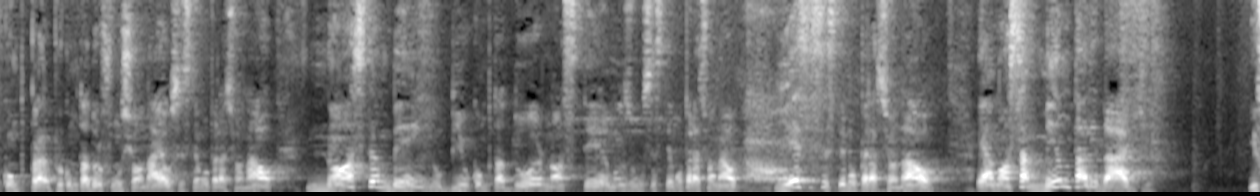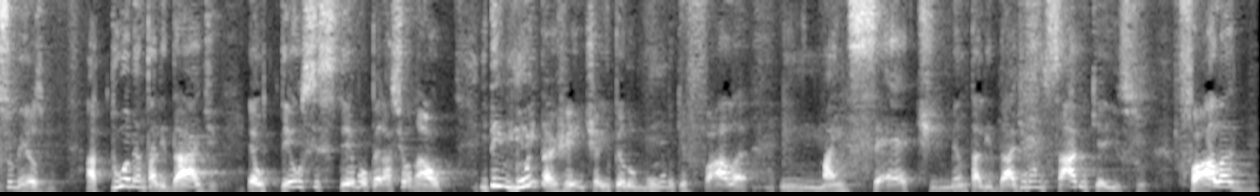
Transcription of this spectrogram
computador funcionar é o sistema operacional, nós também, no biocomputador, nós temos um sistema operacional. E esse sistema operacional é a nossa mentalidade. Isso mesmo. A tua mentalidade é o teu sistema operacional. E tem muita gente aí pelo mundo que fala em mindset, em mentalidade e não sabe o que é isso. Fala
